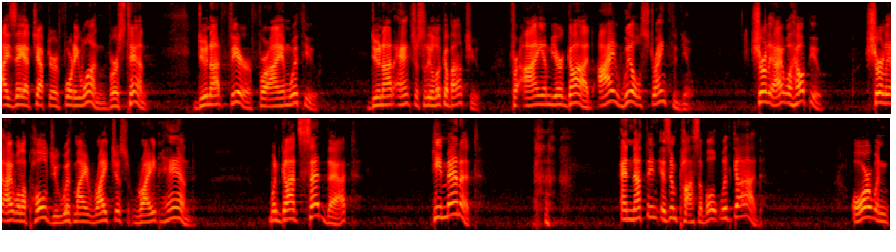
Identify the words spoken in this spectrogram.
Isaiah chapter 41, verse 10, Do not fear, for I am with you. Do not anxiously look about you, for I am your God. I will strengthen you. Surely I will help you. Surely I will uphold you with my righteous right hand. When God said that, he meant it. and nothing is impossible with God. Or when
